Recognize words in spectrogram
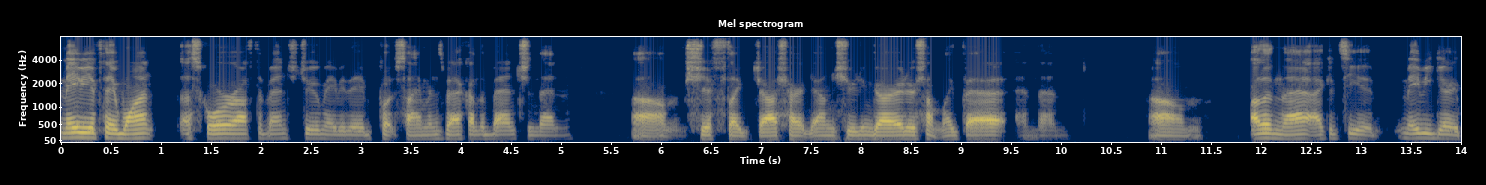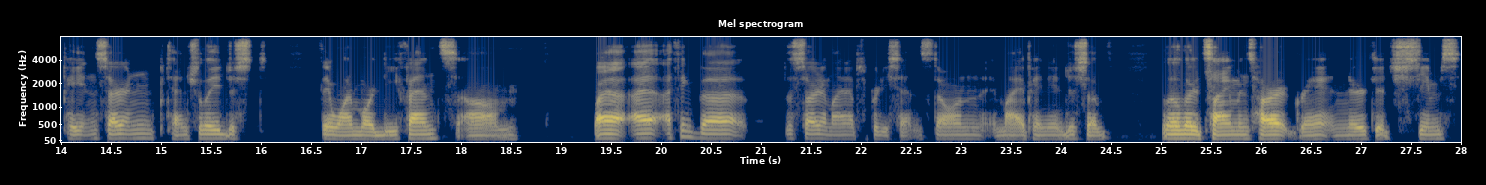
maybe if they want a scorer off the bench too, maybe they put Simons back on the bench and then um, shift like Josh Hart down to shooting guard or something like that, and then um, other than that, I could see it, maybe Gary Payton starting potentially just they want more defense. Um, but I, I think the the starting lineup's pretty set in stone in my opinion. Just of Lillard, Simons, Hart, Grant, and Nurkic seems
